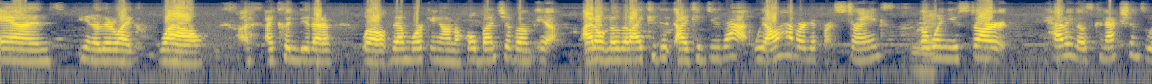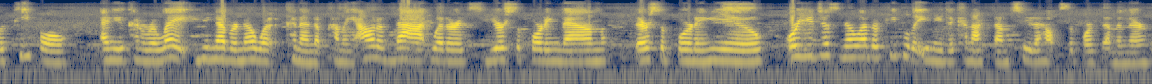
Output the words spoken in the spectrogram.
and you know they're like, "Wow, I, I couldn't do that." Well, them working on a whole bunch of them, yeah, I don't know that I could I could do that. We all have our different strengths, Right. but when you start having those connections with people and you can relate, you never know what can end up coming out of that. Whether it's you're supporting them, they're supporting you, or you just know other people that you need to connect them to to help support them in their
